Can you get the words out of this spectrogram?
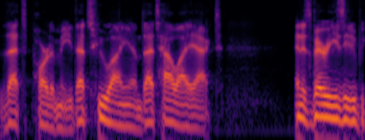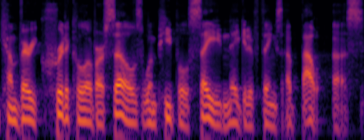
That's part of me. That's who I am. That's how I act. And it's very easy to become very critical of ourselves when people say negative things about us.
